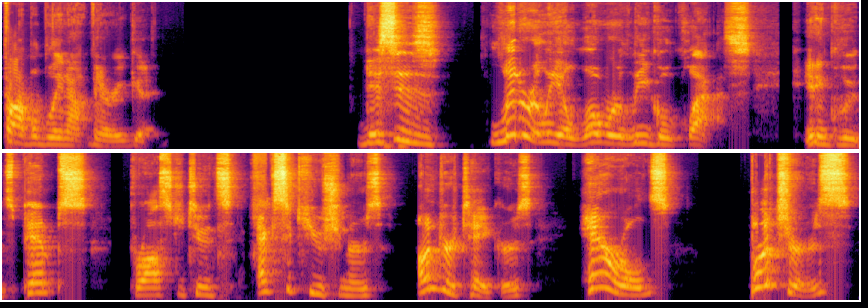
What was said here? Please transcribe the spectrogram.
probably not very good. This is literally a lower legal class. It includes pimps, prostitutes, executioners, undertakers, heralds, butchers,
